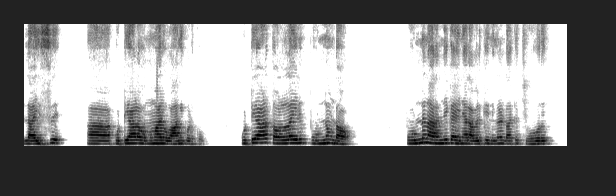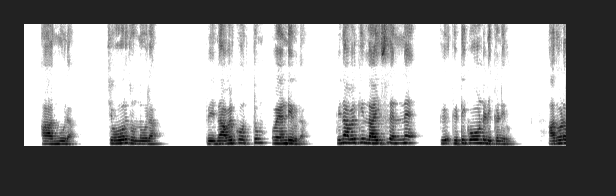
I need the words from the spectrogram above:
ലൈസ് കുട്ടികളെ ഉമ്മമാർ വാങ്ങിക്കൊടുക്കും. കുട്ടികളെ തൊള്ളയിൽ പുണ്ണുണ്ടാവും പുണ്ണ് നിറഞ്ഞു കഴിഞ്ഞാൽ അവർക്ക് നിങ്ങളുണ്ടാക്കിയ ചോറ് അങ്ങൂല ചോറ് തിന്നൂല. പിന്നെ അവർക്ക് ഒത്തും വേണ്ടി വരില്ല പിന്നെ അവർക്ക് ഈ ലൈസ് തന്നെ കിട്ടിക്കൊണ്ടിരിക്കേണ്ടി വരും. അതോടെ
